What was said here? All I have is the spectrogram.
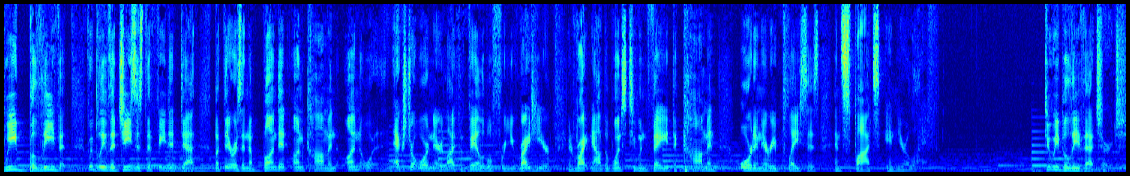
We believe it. We believe that Jesus defeated death, but there is an abundant, uncommon, un- extraordinary life available for you right here and right now that wants to invade the common, ordinary places and spots in your life. Do we believe that, church?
